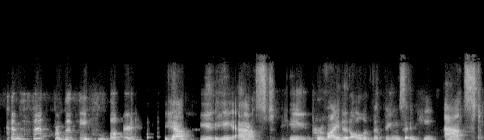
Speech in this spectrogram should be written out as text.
consent from the thief lord. Yeah, you, he asked. He provided all of the things and he asked.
